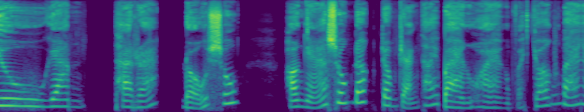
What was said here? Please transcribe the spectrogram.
Yuganthara đổ xuống, Họ ngã xuống đất trong trạng thái bàng hoàng và choáng váng.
